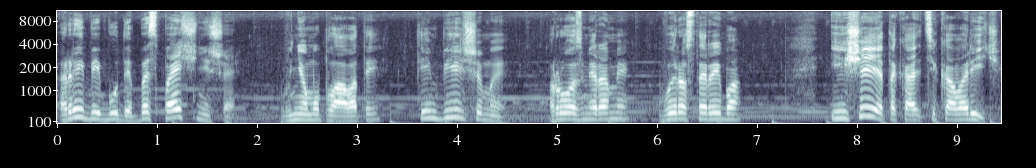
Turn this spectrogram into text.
рибі буде безпечніше в ньому плавати, тим більшими розмірами виросте риба. І ще є така цікава річ.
